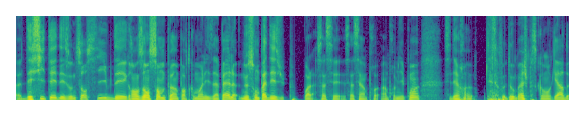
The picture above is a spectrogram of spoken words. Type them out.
euh, des cités, des zones sensibles, des grands ensembles, peu importe comment on les appelle, ne sont pas des UP. Voilà, ça c'est, ça, c'est un, premier point. C'est d'ailleurs euh, peut-être un peu dommage parce qu'on regarde,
